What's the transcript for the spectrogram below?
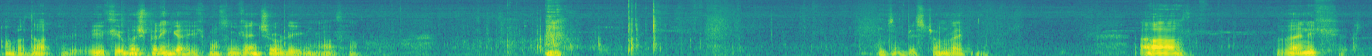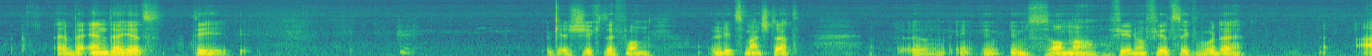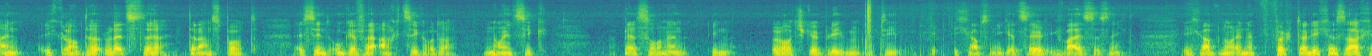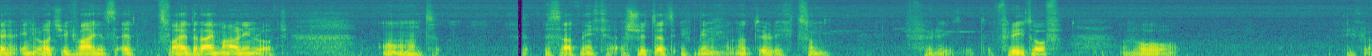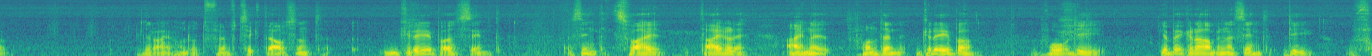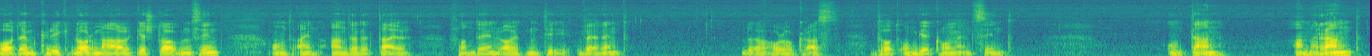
Aber da, ich überspringe, ich muss mich entschuldigen. Also. Du bist schon weg. Äh, wenn ich beende jetzt die Geschichte von Litzmannstadt. Äh, im, Sommer 1944 wurde ein, ich glaube, der letzte Transport. Es sind ungefähr 80 oder 90 Personen in Lodz geblieben, die ich habe es nie gezählt, ich weiß es nicht. Ich habe nur eine fürchterliche Sache in Lodz. Ich war jetzt zwei, dreimal in Lodz. Und es hat mich erschüttert. Ich bin natürlich zum Friedhof, wo ich glaube 350.000 Gräber sind. Es sind zwei Teile. Eine von den Gräbern, wo die Begrabene sind, die vor dem Krieg normal gestorben sind und ein anderer Teil von den Leuten, die während der Holocaust dort umgekommen sind. Und dann am Rand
